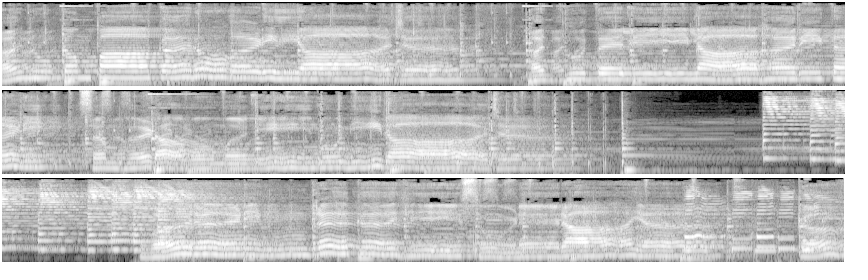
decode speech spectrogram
अनुकम्पा करो अनुकम्पाकरोज अद्भुतलीला हरितणि संहळा मणि मुनिराज वरणीन्द्र कहे सुनराय कह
